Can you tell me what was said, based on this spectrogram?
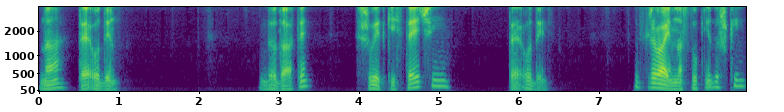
на Т1. Додати швидкість течії Т1. Відкриваємо наступні дужки.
